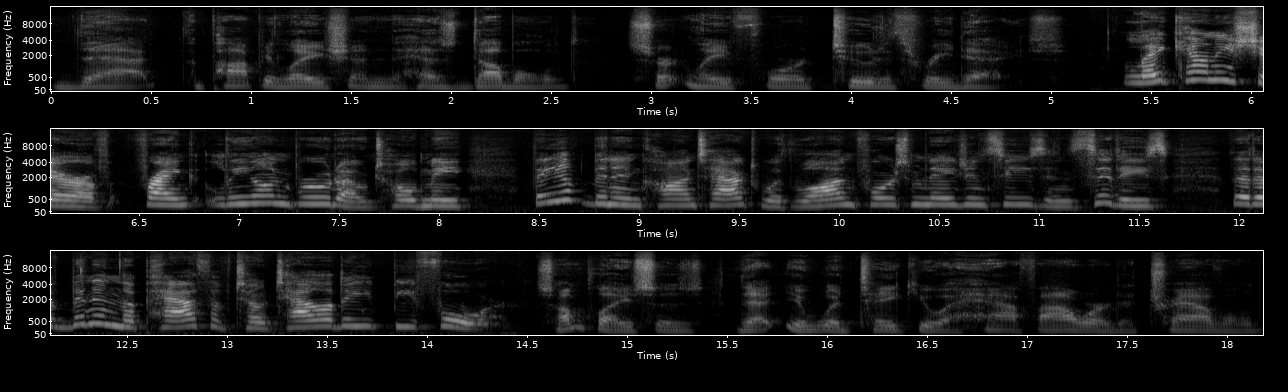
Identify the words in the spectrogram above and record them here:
that the population has doubled, certainly for two to three days. Lake County Sheriff Frank Leonbruno told me they have been in contact with law enforcement agencies in cities that have been in the path of totality before. Some places that it would take you a half hour to travel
